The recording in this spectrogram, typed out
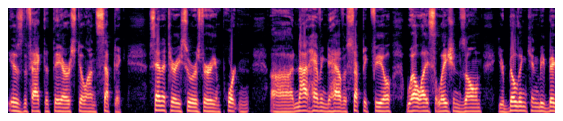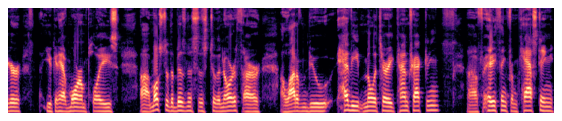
is the fact that they are still on septic. Sanitary sewer is very important uh, not having to have a septic field, well isolation zone. Your building can be bigger. You can have more employees. Uh, most of the businesses to the north are, a lot of them do heavy military contracting. Uh, for anything from casting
